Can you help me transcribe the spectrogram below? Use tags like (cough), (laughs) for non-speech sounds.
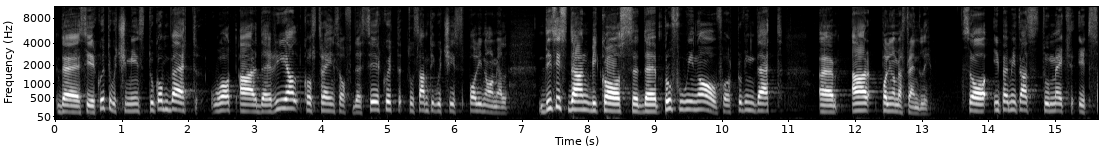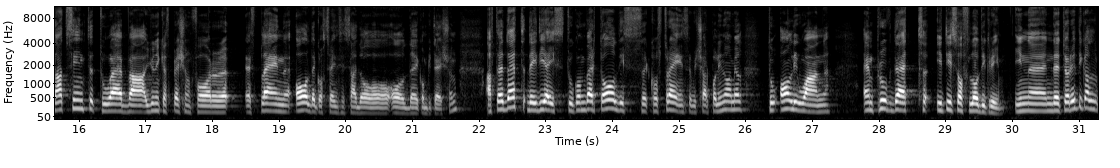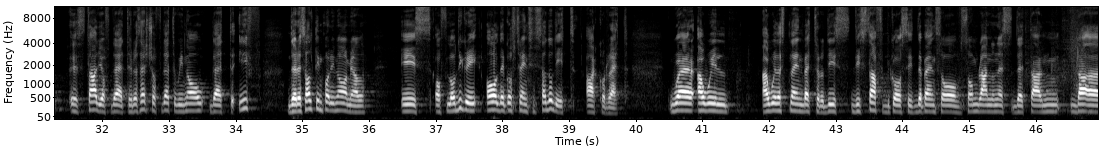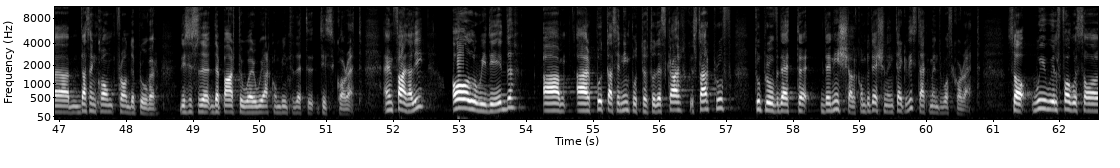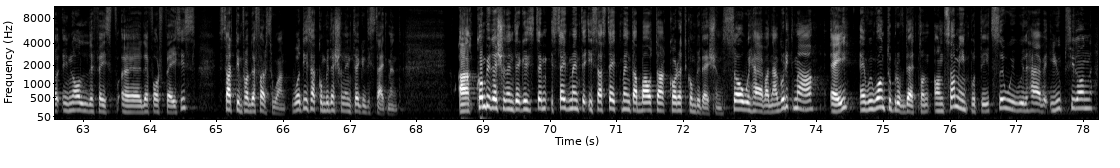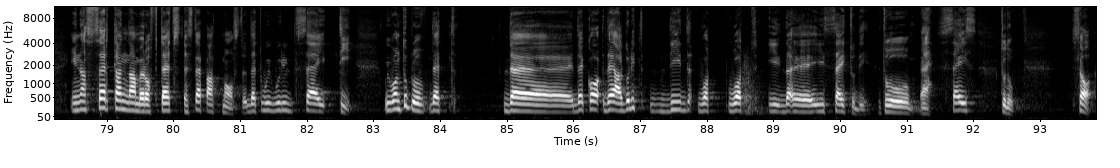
the circuit, which means to convert what are the real constraints of the circuit to something which is polynomial. This is done because the proof we know for proving that um, are polynomial friendly. So it permits us to make it succinct, to have a unique expression for uh, explain all the constraints inside all, all the computation. After that, the idea is to convert all these constraints, which are polynomial, to only one and prove that it is of low degree. In, uh, in the theoretical uh, study of that, research of that, we know that if the resulting polynomial is of low degree, all the constraints inside of it are correct. Where I will, I will explain better this, this stuff because it depends on some randomness that are, doesn't come from the prover. This is the, the part where we are convinced that it is correct. And finally, all we did um, are put as an input to the Stark proof to prove that uh, the initial computation integrity statement was correct. So we will focus all, in all the, phase, uh, the four phases, starting from the first one. What is a computational integrity statement? A computational integrity st statement is a statement about a correct computation. So we have an algorithm A, and we want to prove that on, on some input it's, we will have epsilon in a certain number of steps step at most, that we will say t. We want to prove that the, the, the algorithm did what, what it, uh, said to, do, to uh, says to do. So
